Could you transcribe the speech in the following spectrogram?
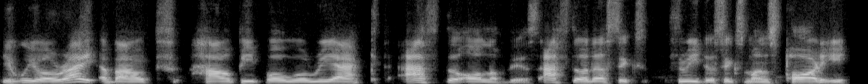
if we are right about how people will react after all of this, after the six, three to six months party,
